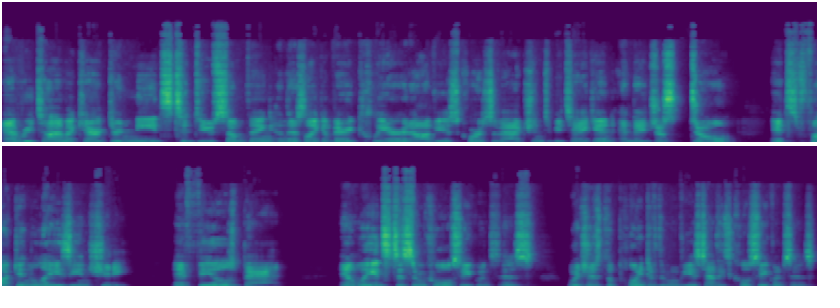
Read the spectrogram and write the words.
every time a character needs to do something and there's like a very clear and obvious course of action to be taken and they just don't, it's fucking lazy and shitty. It feels bad. It leads to some cool sequences, which is the point of the movie is to have these cool sequences.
